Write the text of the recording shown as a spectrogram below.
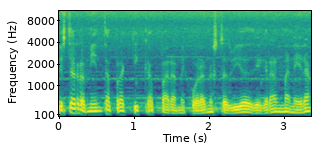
esta herramienta práctica para mejorar nuestras vidas de gran manera.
